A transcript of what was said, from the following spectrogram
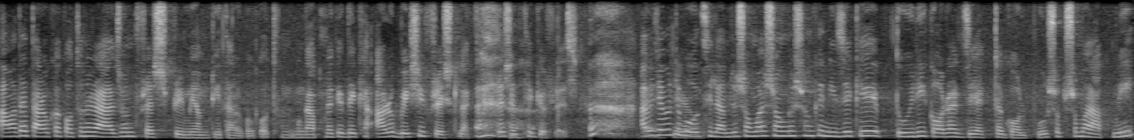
আমাদের তারকা কথনের আয়োজন ফ্রেশ প্রিমিয়াম টি তারকা কথন এবং আপনাকে দেখে আরও বেশি ফ্রেশ লাগছে ফ্রেশের থেকে ফ্রেশ আমি যেমনটা বলছিলাম যে সময়ের সঙ্গে সঙ্গে নিজেকে তৈরি করার যে একটা গল্প সবসময় আপনি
